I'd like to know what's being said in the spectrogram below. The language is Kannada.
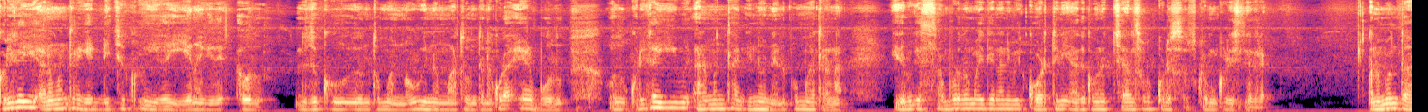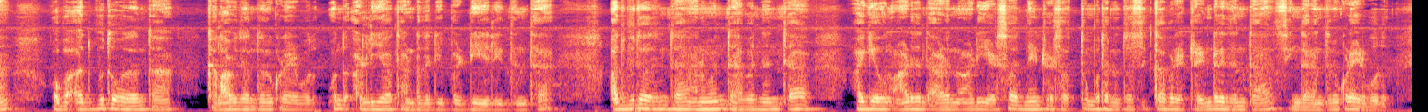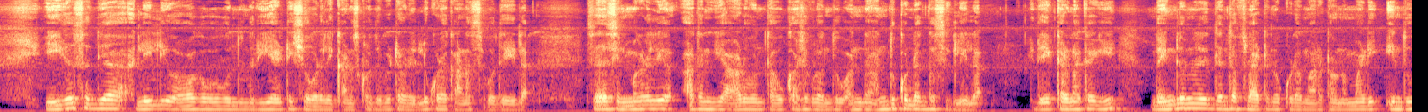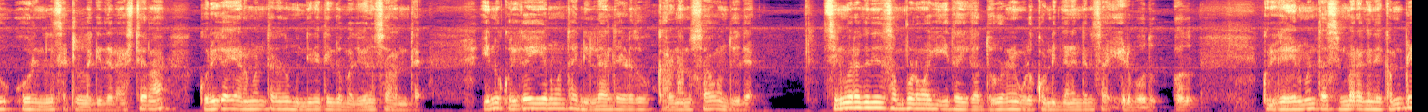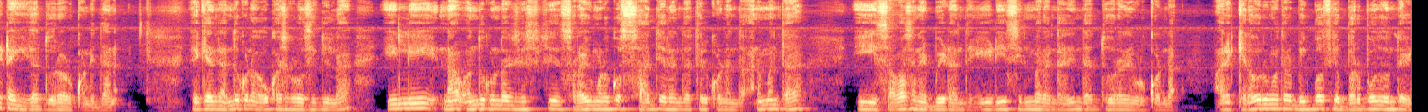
ಕುರಿಗೈ ಹನುಮಂತನಿಗೆ ನಿಜಕ್ಕೂ ಈಗ ಏನಾಗಿದೆ? ಹೌದು, ನಿಜಕ್ಕೂ ಇದೊಂದು ತುಂಬ ನೋವಿನ ಮಾತು ಅಂತಲೂ ಕೂಡ ಹೇಳ್ಬೋದು. ಹೌದು, ಕುರಿಗೈ ಹನುಮಂತ ಇನ್ನೂ ನೆನಪು ಮಾತ್ರನ? ಇದ್ರ ಬಗ್ಗೆ ಸಂಪೂರ್ಣ ಮಾಹಿತಿ ನಾನು ನಿಮಗೆ ಕೊಡ್ತೀನಿ. ಅದಕ್ಕೆ ಒಂದು ಚಾನ್ಸ್ ಕೂಡ ಸಬ್ಸ್ಕ್ರೈಬ್ ಕೊಡಿ ಸ್ನೇಹಿತರೆ. ಹನುಮಂತ ಒಬ್ಬ ಅದ್ಭುತವಾದಂಥ ಕಲಾವಿದ ಅಂತಲೂ ಕೂಡ ಹೇಳ್ಬೋದು. ಒಂದು ಹಳ್ಳಿಯ ತಾಂಡದಲ್ಲಿ ಬಡ್ಡಿಯಲ್ಲಿದ್ದಂಥ ಅದ್ಭುತವಾದಂಥ ಹನುಮಂತ ಬಂದಂಥ ಹಾಗೆ ಅವನು ಆಡಿದಂಥ ಹಾಡನ್ನು ಆಡಿ ಎರಡು ಸಾವಿರದ ಹದಿನೆಂಟು, ಎರಡು ಸಾವಿರದ ಹತ್ತೊಂಬತ್ತರಂಥ ಸಿಕ್ಕಾಪಟ್ಟೆ ಟ್ರೆಂಡಲ್ಲಿದ್ದಂಥ ಸಿಂಗರ್ ಅಂತಲೂ ಕೂಡ ಹೇಳ್ಬೋದು. ಈಗ ಸದ್ಯ ಅಲ್ಲಿ ಇಲ್ಲಿ ಅವಾಗ ಒಂದೊಂದು ರಿಯಾಲಿಟಿ ಶೋಗಳಲ್ಲಿ ಕಾಣಿಸ್ಕೊಳ್ತು ಬಿಟ್ಟು ಎಲ್ಲೂ ಕೂಡ ಕಾಣಿಸ್ಬೋದೇ ಇಲ್ಲ. ಸದ್ಯ ಸಿನಿಮಾಗಳಲ್ಲಿ ಆತನಿಗೆ ಆಡುವಂಥ ಅವಕಾಶಗಳಂತೂ ಅಂದು ಅಂದುಕೊಂಡಂಗೆ ಸಿಗಲಿಲ್ಲ. ಇದೇ ಕಾರಣಕ್ಕಾಗಿ ಬೆಂಗಳೂರಿನಲ್ಲಿದ್ದಂಥ ಫ್ಲ್ಯಾಟನ್ನು ಕೂಡ ಮಾರಾಟವನ್ನು ಮಾಡಿ ಇಂದು ಊರಿನಲ್ಲಿ ಸೆಟಲ್ ಆಗಿದ್ದಾರೆ. ಅಷ್ಟೇ ಅಲ್ಲ, ಕುರಿಗಾಯಿ ಹನುಮಂತನದು ಮುಂದಿನ ತಿಂಗಳು ಮದುವೆನೂ ಸಹ ಅಂತೆ. ಇನ್ನು ಕುರಿಗಾಯಿ ಹನುಮಂತ ಏನಿಲ್ಲ ಅಂತ ಹೇಳೋದು ಕಾರಣವೂ ಸಹ ಒಂದು ಇದೆ. ಸಿನಿಮಾ ರಂಗದಿಂದ ಸಂಪೂರ್ಣವಾಗಿ ಈತ ಈಗ ದೂರನೇ ಉಳ್ಕೊಂಡಿದ್ದಾನೆ ಅಂತಲೂ ಸಹ ಹೇಳ್ಬೋದು. ಹೌದು. ಕುರಿಗ ಹನುಮಂತ ಸಿನಿಮಾ ರಂಗದಿಂದ ಕಂಪ್ಲೀಟಾಗಿ ಈಗ ದೂರ ಉಳ್ಕೊಂಡಿದ್ದಾನೆ. ಏಕೆಂದರೆ ಅಂದುಕೊಂಡ ಅವಕಾಶಗಳು ಸಿಗಲಿಲ್ಲ. ಇಲ್ಲಿ ನಾವು ಅಂದುಕೊಂಡ ಸರ್ವೈವ್ ಮಾಡೋಕ್ಕೂ ಸಾಧ್ಯ ಇಲ್ಲ ಅಂತ ತಿಳ್ಕೊಂಡಂಥ ಹನುಮಂತ ಈ ಸವಾಸನೆ ಬೇಡ ಅಂತ ಇಡೀ ಸಿನಿಮಾ ರಂಗದಿಂದ ದೂರನೇ ಉಳ್ಕೊಂಡ. ಆದರೆ ಕೆಲವರು ಮಾತ್ರ ಬಿಗ್ ಬಾಸ್ಗೆ ಬರ್ಬೋದು ಅಂತ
